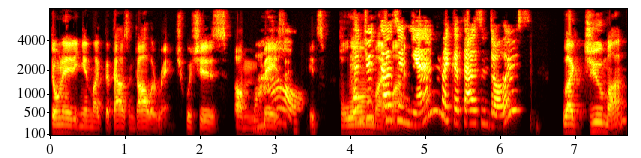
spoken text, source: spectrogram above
donating in like the thousand dollar range, which is amazing. Wow. It's blown 100, my mind. yen, like a thousand dollars. Like Juman,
